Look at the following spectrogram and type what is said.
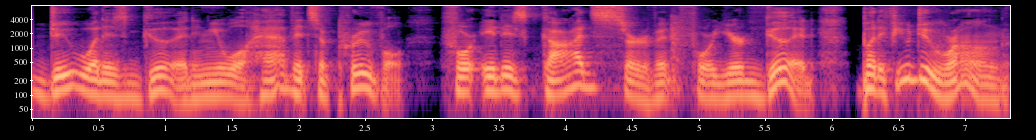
Do what is good and you will have its approval, for it is God's servant for your good. But if you do wrong,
